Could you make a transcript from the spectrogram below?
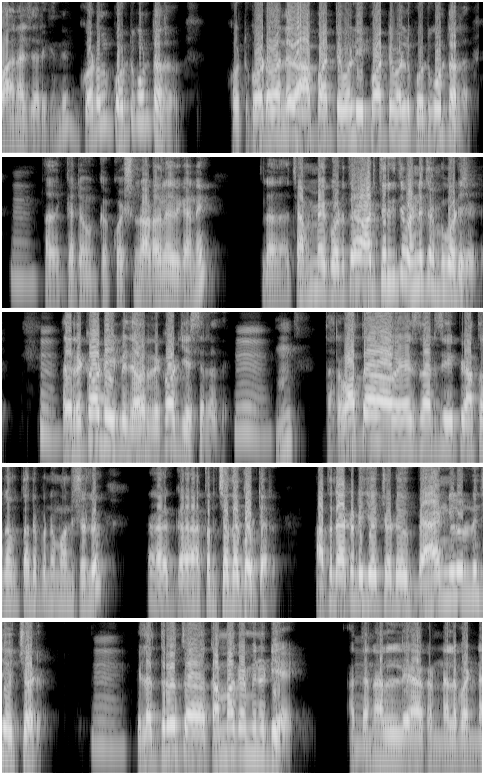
బాగానే జరిగింది. గొడవలు కొట్టుకుంటారు. కొట్టుకోవడం అనేది ఆ పార్టీ వాళ్ళు ఈ పార్టీ వాళ్ళు కొట్టుకుంటారు. అది ఇంకా ఇంకా క్వశ్చన్లు అడగలేదు కానీ చంపమే కొడితే ఆడు తిరిగితే వెంటనే చంప కొట్టేశాడు. అది రికార్డ్ అయిపోయింది ఎవరు రికార్డ్ చేశారు అది. తర్వాత వైఎస్ఆర్సీపీ అతను తరపున మనుషులు అతను చెదగొట్టారు అతను ఎక్కడి నుంచి వచ్చాడు? బెంగళూరు నుంచి వచ్చాడు. వీళ్ళిద్దరూ కమ్మ కమ్యూనిటీయే. తెనాలి అక్కడ నిలబడిన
